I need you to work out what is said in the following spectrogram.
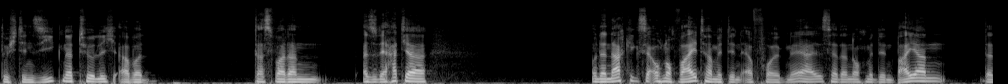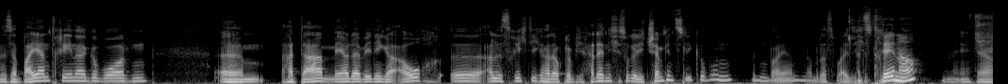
durch den Sieg natürlich, aber das war dann, also der hat ja, und danach ging es ja auch noch weiter mit den Erfolgen. Ne? Er ist ja dann noch mit den Bayern, dann ist er Bayern-Trainer geworden ähm, hat da mehr oder weniger auch äh, alles richtig. Hat auch, glaube ich, hat er nicht sogar die Champions League gewonnen mit den Bayern? Aber das weiß ich Als Trainer? Nee. Ja.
